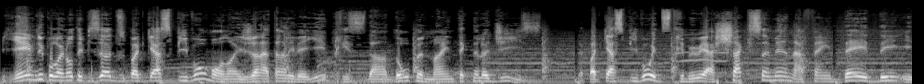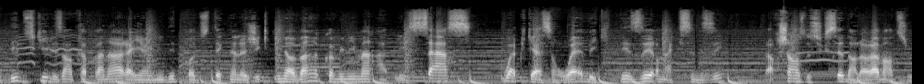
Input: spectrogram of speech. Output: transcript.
Bienvenue pour un autre épisode du podcast Pivot. Mon nom est Jonathan Léveillé, président d'Open Mind Technologies. Le podcast Pivot est distribué à chaque semaine afin d'aider et d'éduquer les entrepreneurs ayant une idée de produits technologiques innovants, communément appelés SaaS ou applications web et qui désirent maximiser leurs chances de succès dans leur aventure.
